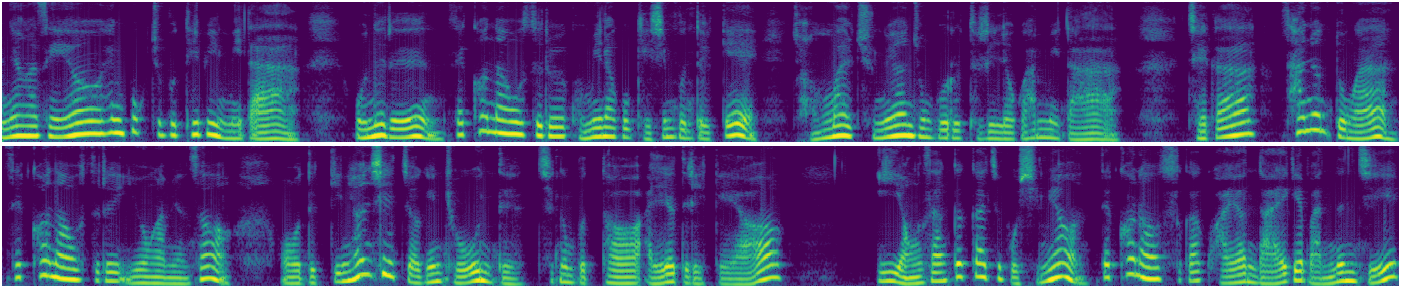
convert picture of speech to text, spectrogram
안녕하세요. 행복주부TV입니다. 오늘은 세컨하우스를 고민하고 계신 분들께 정말 중요한 정보를 드리려고 합니다. 제가 4년 동안 세컨하우스를 이용하면서 어, 느낀 현실적인 조언들 지금부터 알려드릴게요. 이 영상 끝까지 보시면 세컨하우스가 과연 나에게 맞는지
